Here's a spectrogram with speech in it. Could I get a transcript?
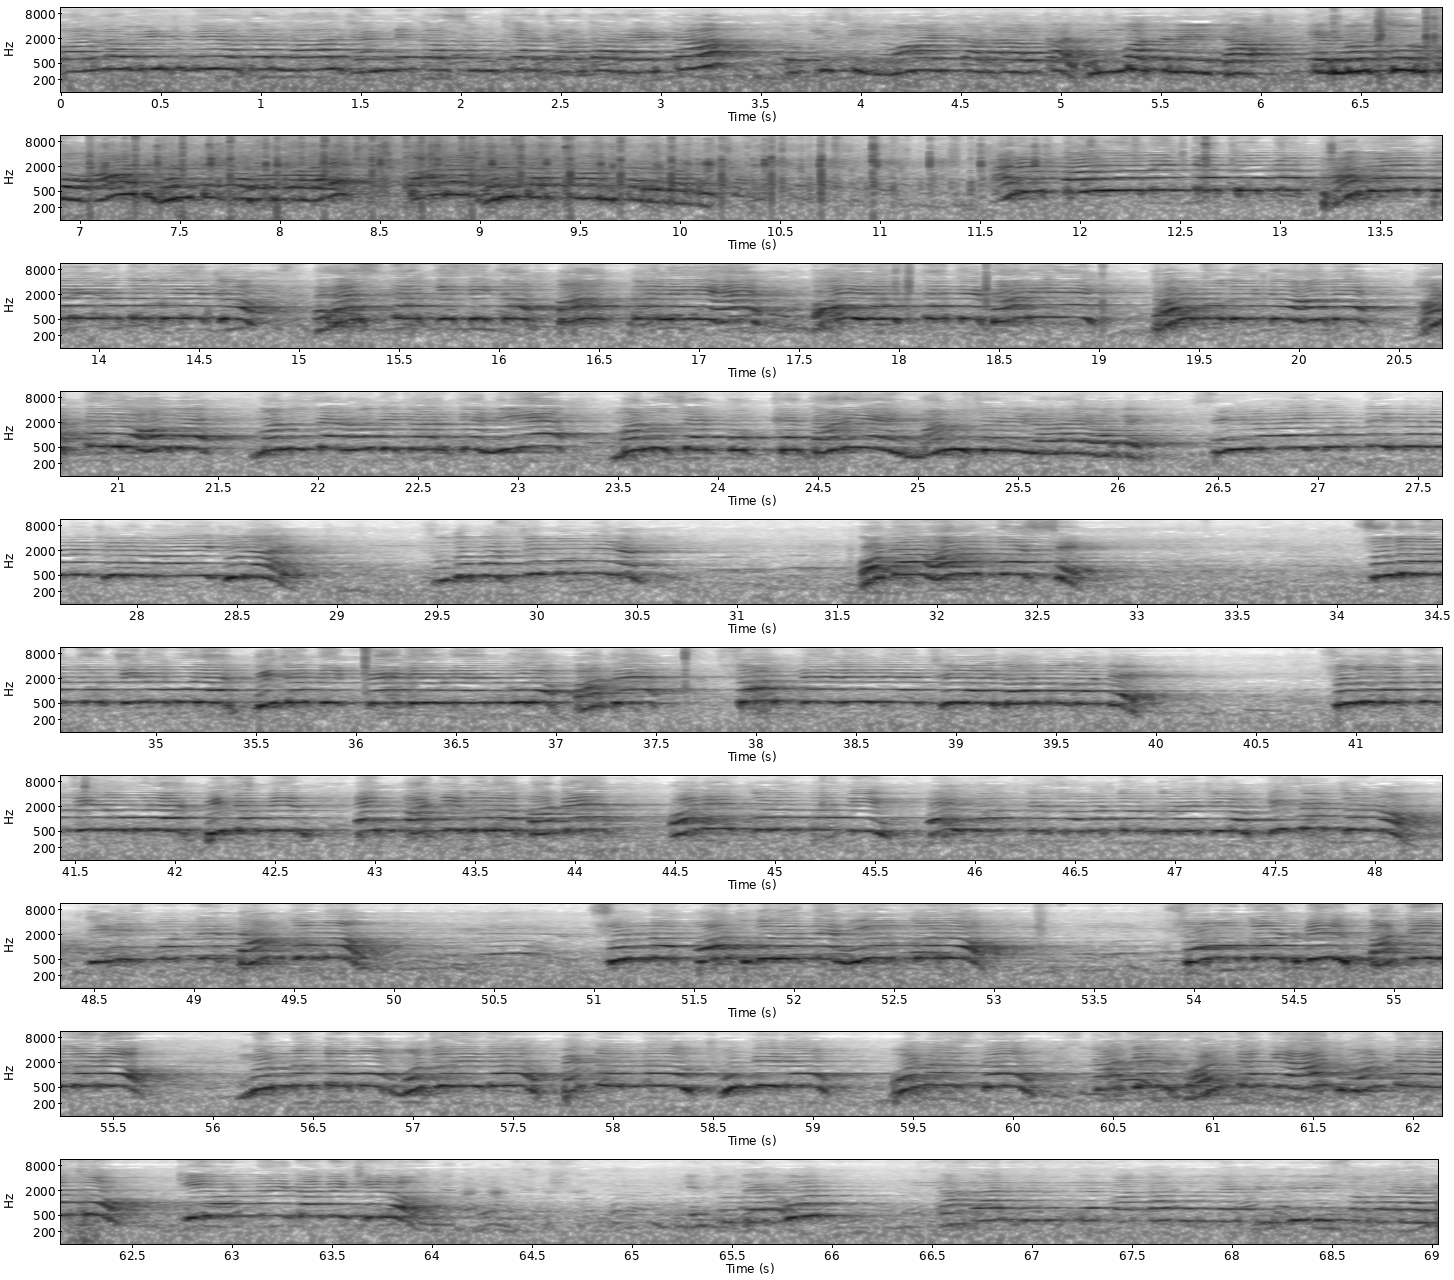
पार्लियामेंट में अगर लाल झंडे का संख्या ज्यादा रहता तो किसी माए का लाल का हिम्मत नहीं था कि मजदूर को आठ घंटे का सिवाय बारह घंटा काम करवाने का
